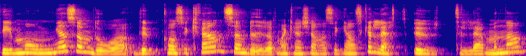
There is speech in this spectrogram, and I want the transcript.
det är många som då, det, konsekvensen blir att man kan känna sig ganska lätt utlämnad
